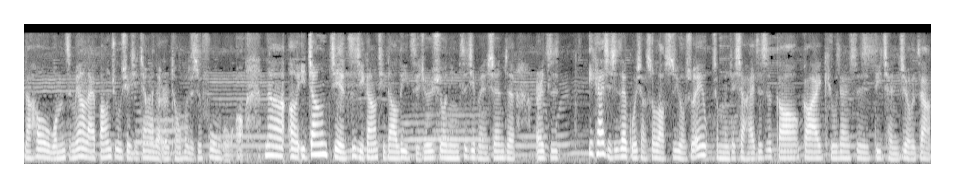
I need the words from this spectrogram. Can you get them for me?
然后我们怎么样来帮助学习障碍的儿童或者是父母哦？那呃以张姐自己刚刚提到例子，就是说您自己本身的儿子。一开始是在国小时候，老师有说，哎，怎么你的小孩子是高高 IQ，但是低成就这样，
